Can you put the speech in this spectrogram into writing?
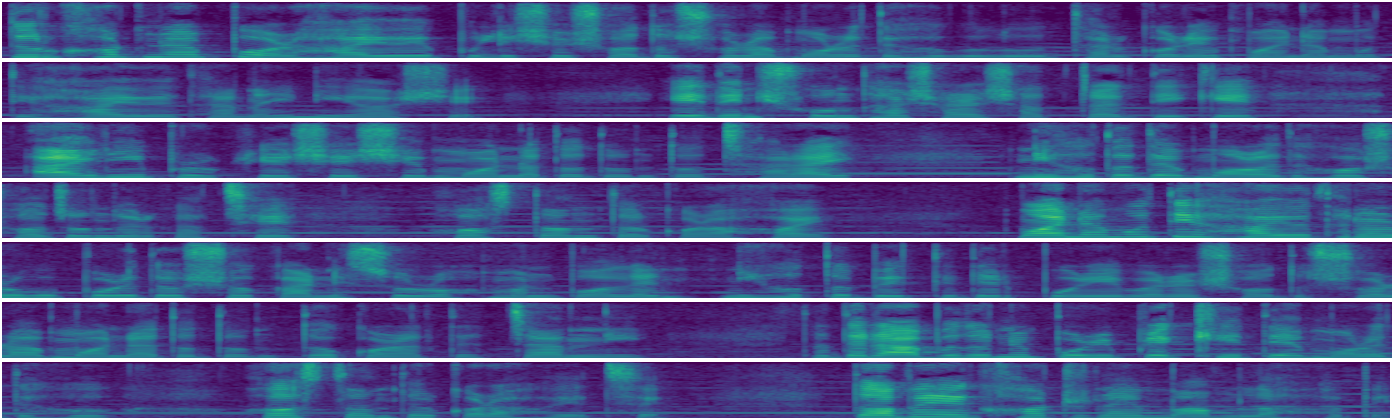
দুর্ঘটনার পর হাইওয়ে পুলিশের সদস্যরা মরদেহগুলো উদ্ধার করে ময়নামতি হাইওয়ে থানায় নিয়ে আসে। এদিন সন্ধ্যা সাড়ে সাতটার দিকে আইনি প্রক্রিয়া শেষে ময়নাতদন্ত ছাড়াই নিহতদের মরদেহ স্বজনদের কাছে হস্তান্তর করা হয়। ময়নামতি হাইও থানার উপপরিদর্শক আনিসুর রহমান বলেন, নিহত ব্যক্তিদের পরিবারের সদস্যরা ময়নাতদন্ত করাতে চাননি। তাদের আবেদনের পরিপ্রেক্ষিতে মরদেহ হস্তান্তর করা হয়েছে। তবে এ ঘটনায় মামলা হবে।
